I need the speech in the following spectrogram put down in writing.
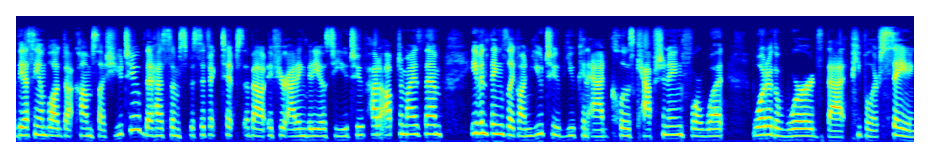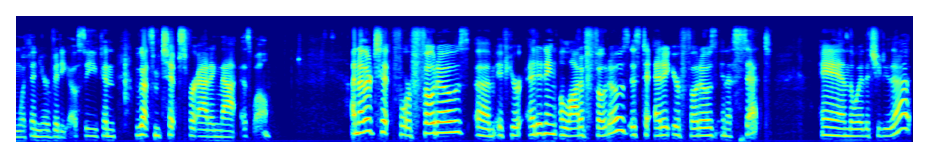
at the semblog.com slash YouTube that has some specific tips about if you're adding videos to YouTube, how to optimize them. Even things like on YouTube, you can add closed captioning for what what are the words that people are saying within your video. So you can, we've got some tips for adding that as well. Another tip for photos, um, if you're editing a lot of photos, is to edit your photos in a set. And the way that you do that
